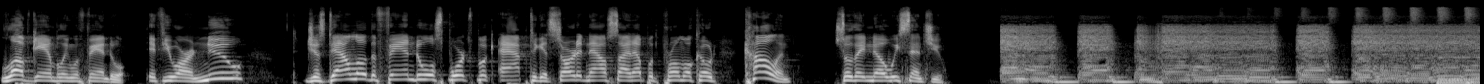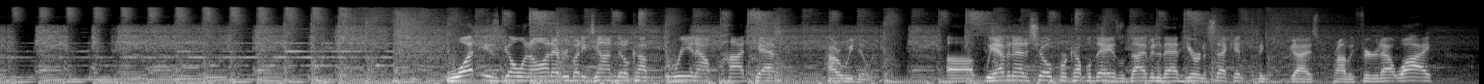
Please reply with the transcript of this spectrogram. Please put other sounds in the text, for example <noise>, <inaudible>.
Love gambling with FanDuel. If you are new, just download the FanDuel Sportsbook app to get started now. Sign up with promo code Colin so they know we sent you. What is going on, everybody? John Middlekauff, Three and Out Podcast. How are we doing? Uh, we haven't had a show for a couple days. We'll dive into that here in a second. I think you guys probably figured out why.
